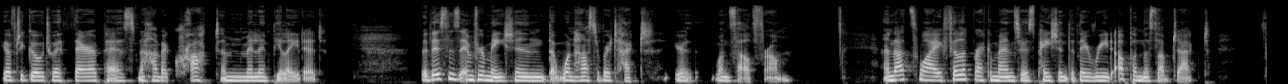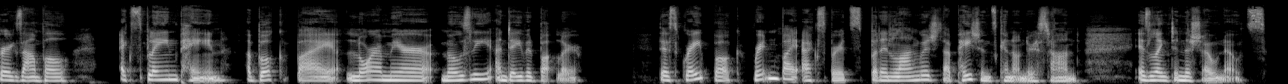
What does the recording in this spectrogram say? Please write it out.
you have to go to a therapist and have it cracked and manipulated. But this is information that one has to protect your, oneself from. And that's why Philip recommends to his patient that they read up on the subject. For example, Explain Pain, a book by Laura Lorimer Moseley and David Butler. This great book, written by experts but in language that patients can understand, is linked in the show notes.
